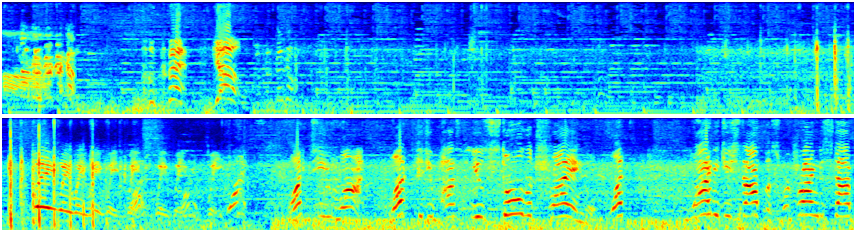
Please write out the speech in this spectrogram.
Aw. Oh crap! Go! Wait, wait, wait, wait, wait, wait, wait, wait, wait. What? What do you want? What could you possibly? You stole the triangle. What? Why did you stop us? We're trying to stop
